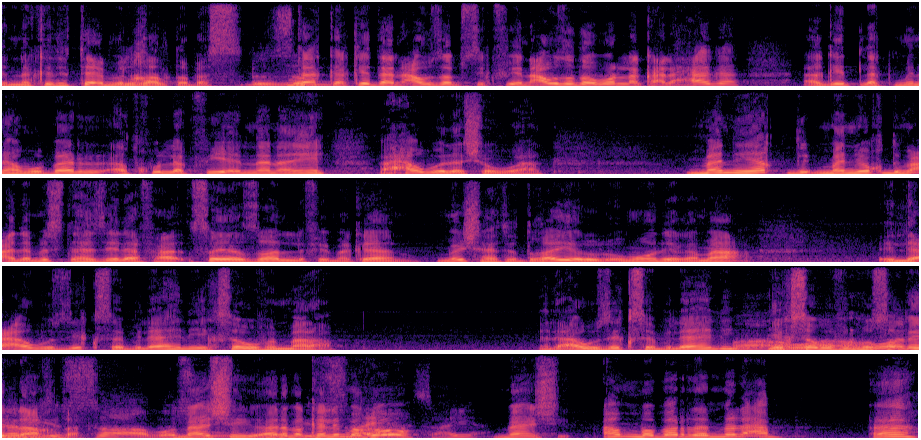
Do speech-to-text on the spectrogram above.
إنك أنت تعمل غلطة بس. بالظبط. دكة كده أنا عاوز أمسك فيه أنا عاوز أدور لك على حاجة أجيت لك منها مبرر أدخل لك فيها إن أنا إيه أحاول أشوهك. من يقدم من يقدم على مثل هذه الأفعال؟ سيظل في مكانه. مش هتتغير الأمور يا جماعة. اللي عاوز يكسب الأهلي يكسبه في الملعب. اللي عاوز يكسب الأهلي يكسبه في المستطيل الأخضر. ماشي أنا بكلمك أهو. ماشي. أما بره الملعب ها؟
